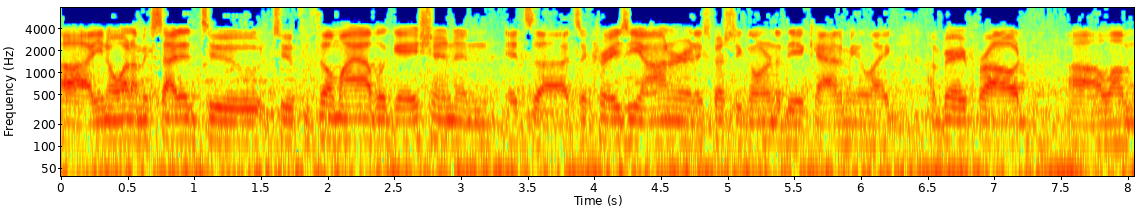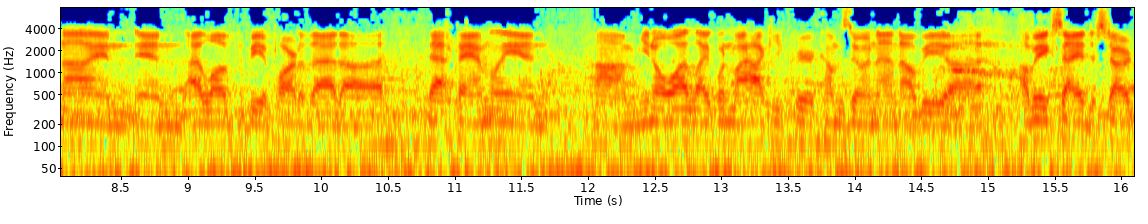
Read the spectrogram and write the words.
uh, you know what? I'm excited to to fulfill my obligation, and it's uh, it's a crazy honor, and especially going to the academy. Like I'm very proud uh, alumni, and, and I love to be a part of that uh, that family. And um, you know what? Like when my hockey career comes to an end, I'll be uh, I'll be excited to start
